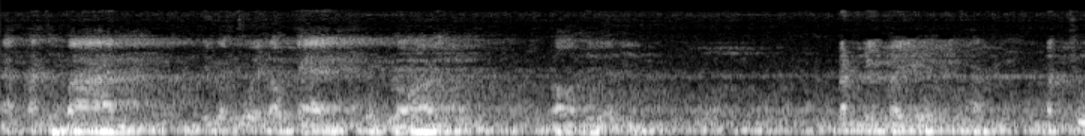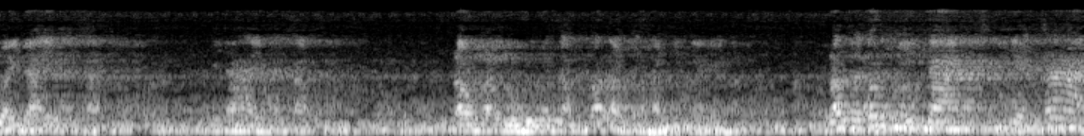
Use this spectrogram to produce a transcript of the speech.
จากรัฐบาลที่ก็ช่วยเราแค่หกร้อยต่อเดือน มันมีประโยชน์ครับ มันช่วยได้ครับไม่ได้นะครับ เรามาดูนะครับว่าเราจะทำยังไง เราจะต้องมีการที่จะสร้าง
